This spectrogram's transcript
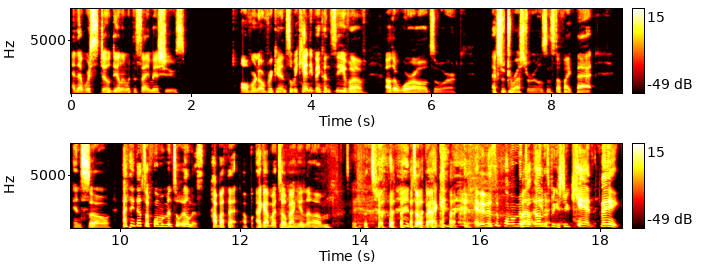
and that we're still dealing with the same issues over and over again. So we can't even conceive of other worlds or extraterrestrials and stuff like that. And so I think that's a form of mental illness. How about that? I, I got my toe back Mhm. in the um the toe, toe back, and it is a form of mental Well, you illness know- because you can't think,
